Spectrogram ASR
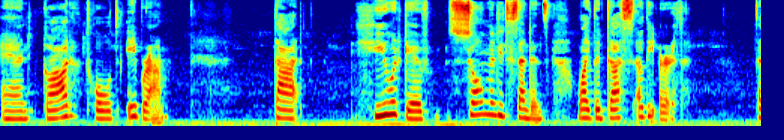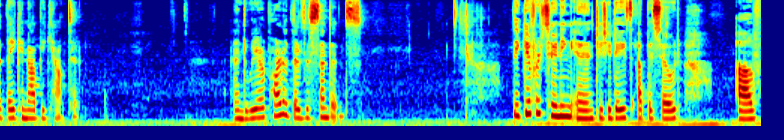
And God told Abraham that he would give so many descendants like the dust of the earth that they cannot be counted. And we are part of their descendants. Thank you for tuning in to today's episode of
